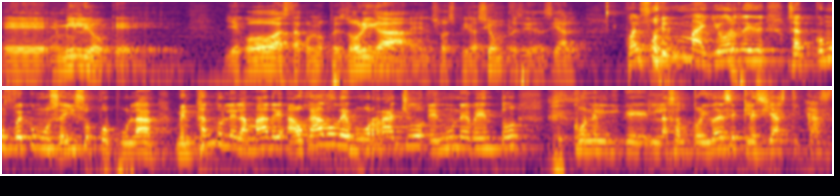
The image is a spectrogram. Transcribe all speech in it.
Emilio, que llegó hasta con López Dóriga en su aspiración presidencial, ¿Cuál fue el mayor de, o sea, cómo fue como se hizo popular? Mentándole la madre, ahogado de borracho en un evento con el, las autoridades eclesiásticas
